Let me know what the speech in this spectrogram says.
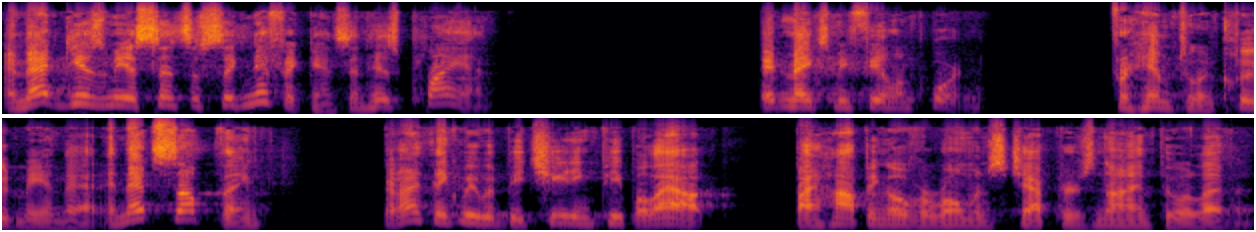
And that gives me a sense of significance in his plan. It makes me feel important for him to include me in that. And that's something that I think we would be cheating people out by hopping over Romans chapters 9 through 11.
